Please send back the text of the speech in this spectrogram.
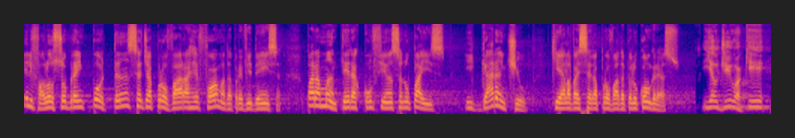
ele falou sobre a importância de aprovar a reforma da Previdência para manter a confiança no país e garantiu que ela vai ser aprovada pelo Congresso. E eu digo aqui,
